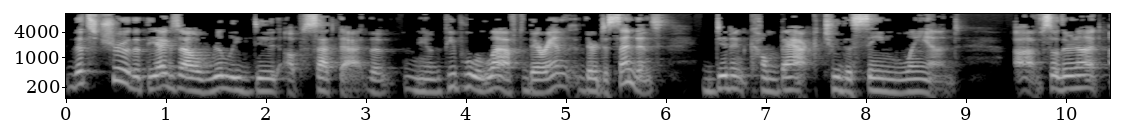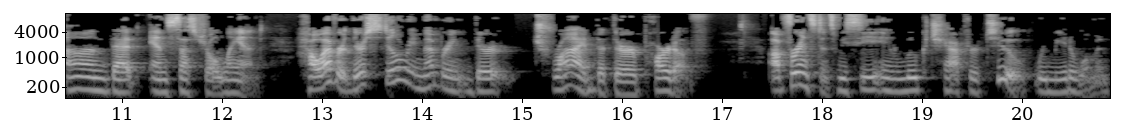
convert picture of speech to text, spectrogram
That's true that the exile really did upset that. The you know the people who left, their and their descendants didn't come back to the same land. Uh, so they're not on that ancestral land. However, they're still remembering their tribe that they're part of. Uh, for instance, we see in Luke chapter 2, we meet a woman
